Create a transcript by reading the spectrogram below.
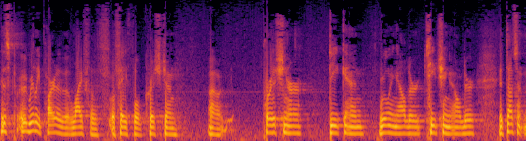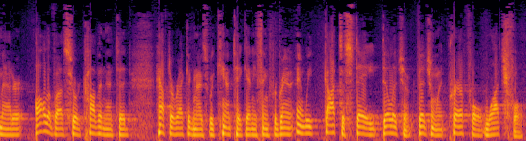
this is really part of the life of a faithful Christian uh, parishioner, deacon, ruling elder, teaching elder. It doesn't matter. All of us who are covenanted have to recognize we can't take anything for granted. And we got to stay diligent, vigilant, prayerful, watchful,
